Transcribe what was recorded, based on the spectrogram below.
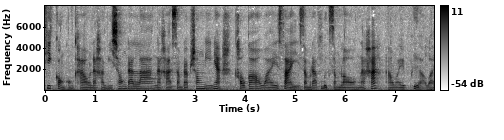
ที่กล่องของเขานะคะมีช่องด้านล่างนะคะสำหรับช่องนี้เนี่ยเขาก็เอาไว้ใส่สำหรับหมึกสำรองนะคะ เอาไว้เผื่อไว้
